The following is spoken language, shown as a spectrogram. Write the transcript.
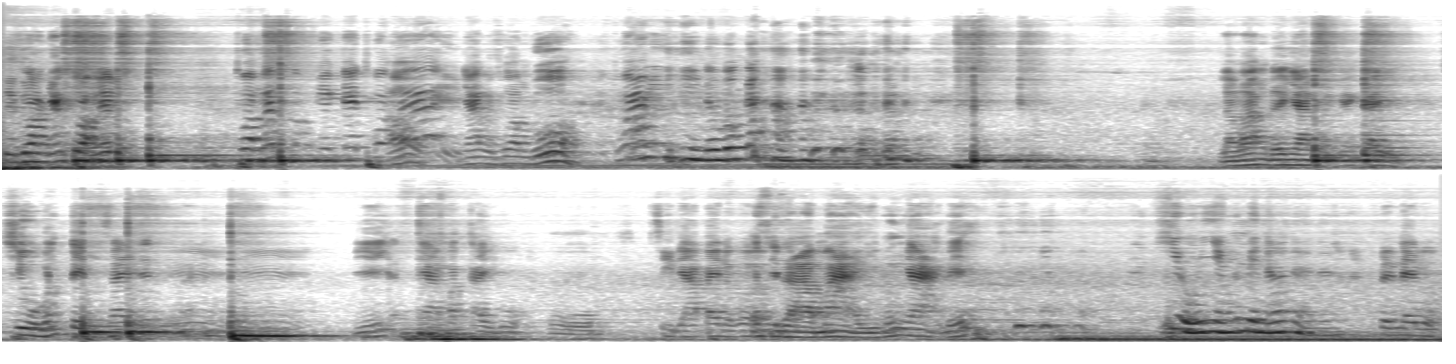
สิทวงยังทวงเลยลูกทวงแล้วต้องเพียงใจทวงเอาเลยย่างไปซ่วมดูทวงอุ้ยหนูบอกกล้าระวังเด้อย่างไกลๆ ชิวมันเต็มใส่เด้อนี่ย่างมาไกลดูโอ้โหสีดยาไปเลยเว้ยก็สิดราม่าอีกมึงยากเด้ขิวอิหยังก็เป็นแล้วน่ะนะเป็นไงลูก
